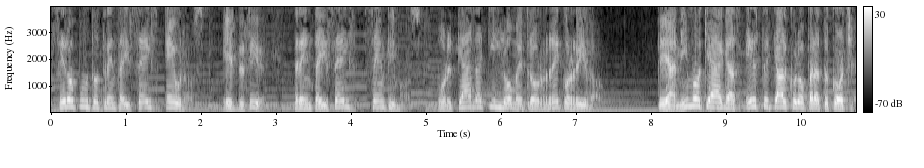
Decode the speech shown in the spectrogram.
0.36 euros, es decir, 36 céntimos por cada kilómetro recorrido. Te animo a que hagas este cálculo para tu coche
